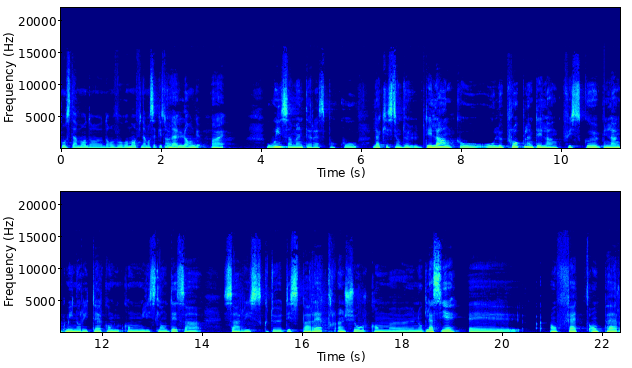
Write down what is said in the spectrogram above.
constamment dans, dans vos romans, finalement, cette question de la langue. Ouais. Oui, ça m'intéresse beaucoup la question de, des langues ou, ou le problème des langues, puisque une langue minoritaire comme, comme l'islandais, ça, ça risque de disparaître un jour comme euh, nos glaciers. Et en fait, on perd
